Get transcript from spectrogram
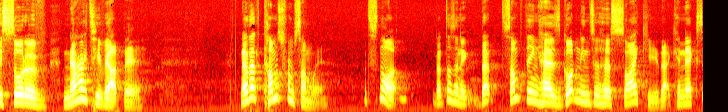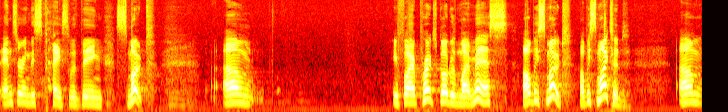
this sort of narrative out there. Now that comes from somewhere. It's not that doesn't that something has gotten into her psyche that connects entering this space with being smote. Um, if I approach God with my mess, I'll be smote. I'll be smited. Um,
